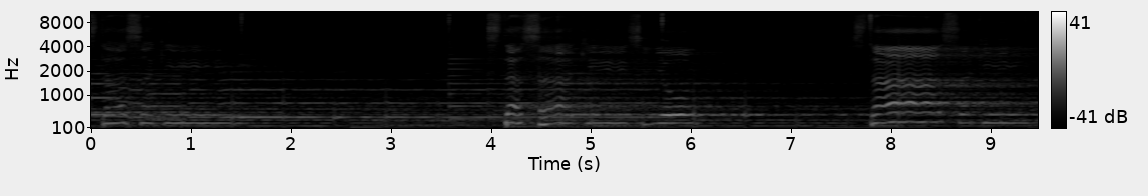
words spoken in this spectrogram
Estás aquí, estás aquí, Señor, estás aquí.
